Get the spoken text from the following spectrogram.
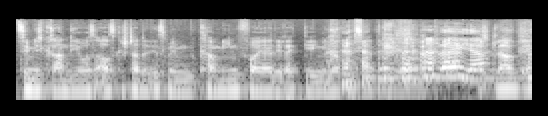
ziemlich grandios ausgestattet ist mit dem Kaminfeuer direkt gegenüber. Player! ich glaube,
